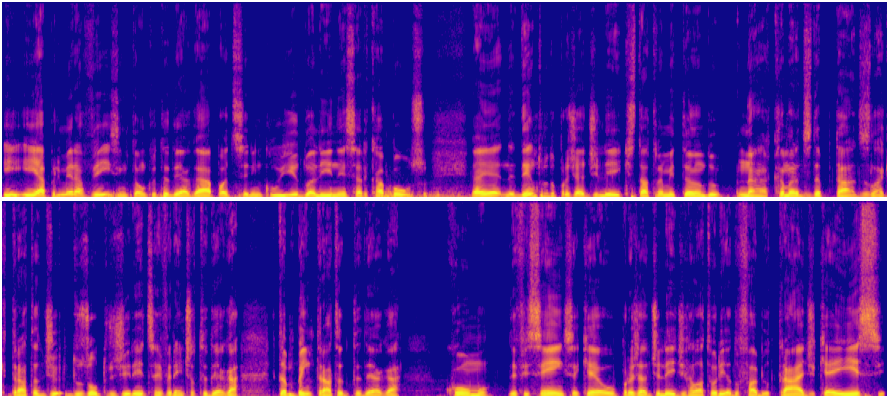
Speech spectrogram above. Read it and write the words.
e, é a primeira vez então que o TDAH pode ser incluído ali nesse arcabouço. É, dentro do projeto de lei que está tramitando na Câmara dos Deputados, lá que trata de, dos outros direitos referentes ao TDAH, que também trata do TDAH como deficiência, que é o projeto de lei de relatoria do Fábio Trade, que é esse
